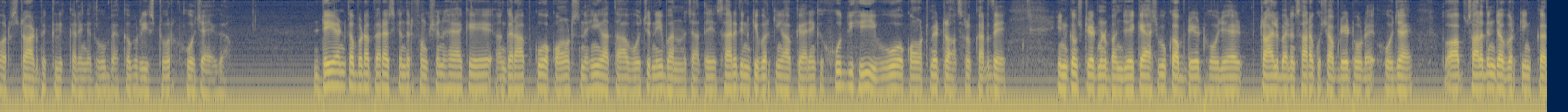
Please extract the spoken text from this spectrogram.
और स्टार्ट पे क्लिक करेंगे तो वो बैकअप रीस्टोर हो जाएगा। डे एंड का बड़ा प्यारा इसके अंदर फ़ंक्शन है कि अगर आपको अकाउंट्स नहीं आता वो वोचर नहीं भरना चाहते, सारे दिन की वर्किंग आप कह रहे हैं कि ख़ुद ही वो अकाउंट में ट्रांसफ़र कर दे। इनकम स्टेटमेंट बन जाए कैश बुक अपडेट हो जाए ट्रायल बैलेंस सारा कुछ अपडेट हो हो जाए तो आप सारा दिन जब वर्किंग कर,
